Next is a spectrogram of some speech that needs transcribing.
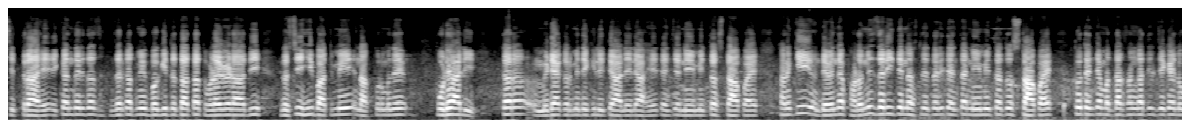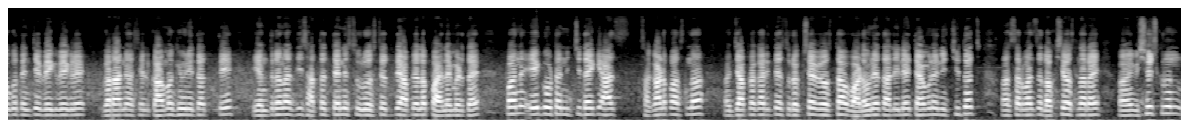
चित्र आहे. एकंदरीतच जर का तुम्ही बघितलं तर आता थोड्या वेळाआधी जशी ही बातमी नागपूरमध्ये पुढे आली तर मीडियाकर्मी देखील इथे आलेले आहे. त्यांचे नियमित स्टाफ आहे. कारण की देवेंद्र फडणवीस जरी इथे नसले तरी त्यांचा नियमित जो स्टाफ आहे तो त्यांच्या मतदारसंघातील जे काही लोक त्यांचे वेगवेगळे घराने असेल कामं घेऊन येतात ते यंत्रणा जी सातत्याने सुरू असते ते आपल्याला पाहायला मिळत आहे. पण एक गोष्ट निश्चित आहे की आज सकाळपासनं ज्या प्रकारे ते सुरक्षा व्यवस्था वाढवण्यात आलेली आहे त्यामुळे निश्चितच सर्वांचं लक्ष असणार आहे. विशेष करून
